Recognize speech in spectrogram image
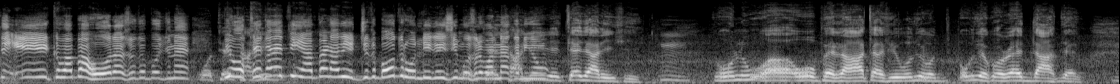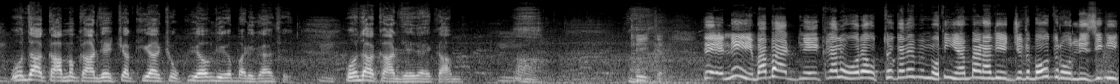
ਤੇ ਇਹ ਇੱਕ ਬਾਬਾ ਹੋਰ ਐ ਸੋ ਤੋਂ ਪੁੱਛਣਾ ਹੈ ਉੱਥੇ ਵੀ ਉੱਥੇ ਸਾਡੀ- ਕਹਿੰਦੇ ਧੀਆਂ ਭੈਣਾਂ ਦੀ ਇੱਜ਼ਤ ਬਹੁਤ ਰੋਲੀ ਗਈ ਸੀ ਮੁਸਲਮਾਨਾਂ ਸਾਡੀ ਕਨੀਓ। ਰਿਸ਼ਤੇਦਾਰੀ ਸੀ। ਹੂੰ। ਉਹਨੂੰ ਆ- ਉਹ ਫਿਰ ਰਾਤ ਅਸੀਂ ਉਹਦੇ ਉਹਦੇ ਕੋਲ ਰਹੇ 10 ਦਿਨ। ਉਹਦਾ ਕੰਮ ਕਰਦੇ ਚੱਕੀਆਂ ਚੁੱਕੀਆਂ ਉਹਦੀਆਂ ਬੜੀਆਂ ਸੀ। ਉਹਦਾ ਕਰਦੇ ਰਹੇ ਕੰਮ। ਹਾਂ। ਠੀਕ ਹੈ। ਤੇ ਨਹੀਂ ਬਾਬਾ ਇੱਕ ਗੱਲ ਹੋਰ ਹੈ ਉੱਥੋਂ ਕਹਿੰਦੇ ਵੀ ਧੀਆਂ ਭੈਣਾਂ ਦੀ ਇੱਜ਼ਤ ਬਹੁਤ ਰੋਲੀ ਸੀਗੀ।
